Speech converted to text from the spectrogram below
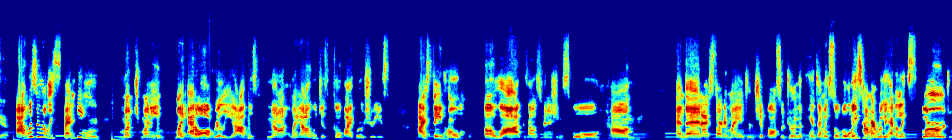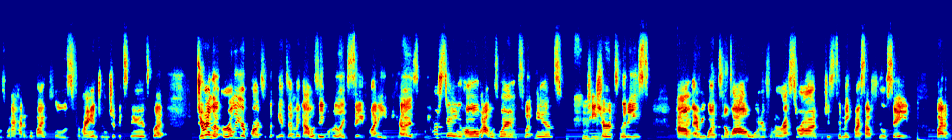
yeah i wasn't really spending much money like at all really i was not like i would just go buy groceries i stayed home a lot because i was finishing school um and then I started my internship also during the pandemic. So the only time I really had to like splurge was when I had to go buy clothes for my internship experience. But during the earlier parts of the pandemic, I was able to like save money because we were staying home. I was wearing sweatpants, t-shirts, hoodies. Um, every once in a while, order from a restaurant just to make myself feel safe but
